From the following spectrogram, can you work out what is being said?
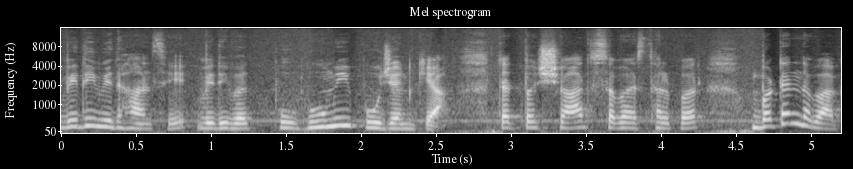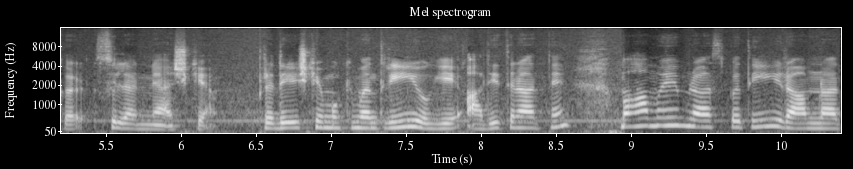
विधि विधान से विधिवत भूमि पूजन किया। तत्पश्चात सभा स्थल पर बटन दबाकर शिलान्यास किया। प्रदेश के मुख्यमंत्री योगी आदित्यनाथ ने महामहिम राष्ट्रपति रामनाथ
